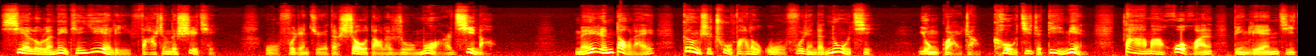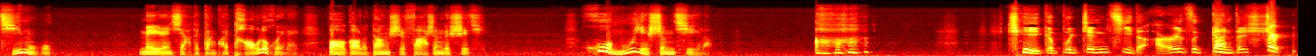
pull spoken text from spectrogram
泄露了那天夜里发生的事情，武夫人觉得受到了辱没而气恼。媒人到来，更是触发了武夫人的怒气，用拐杖叩击着地面，大骂霍桓，并连及其母。媒人吓得赶快逃了回来，报告了当时发生的事情。霍母也生气了，啊！这个不争气的儿子干的事儿，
